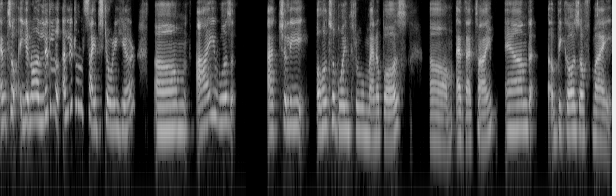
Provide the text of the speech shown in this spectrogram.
and so you know a little a little side story here. Um, i was actually also going through menopause um, at that time. And uh, because of my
